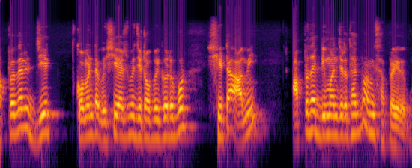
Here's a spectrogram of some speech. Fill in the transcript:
আপনাদের যে কমেন্টটা বেশি আসবে যে টপিকের উপর, সেটা আমি আপনাদের ডিমান্ড যেটা থাকবে আমি সাপ্লাই দেবো।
